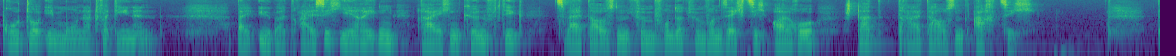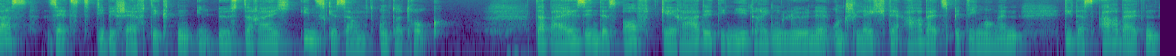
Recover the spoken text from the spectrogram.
brutto im Monat verdienen. Bei über 30-Jährigen reichen künftig 2565 Euro statt 3080. Das setzt die Beschäftigten in Österreich insgesamt unter Druck. Dabei sind es oft gerade die niedrigen Löhne und schlechte Arbeitsbedingungen, die das Arbeiten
